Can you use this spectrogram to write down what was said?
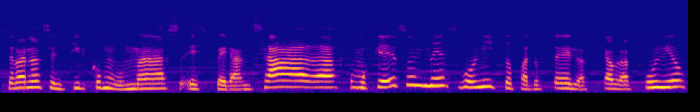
se van a sentir como más esperanzadas, como que es un mes bonito para ustedes las cabras junio.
